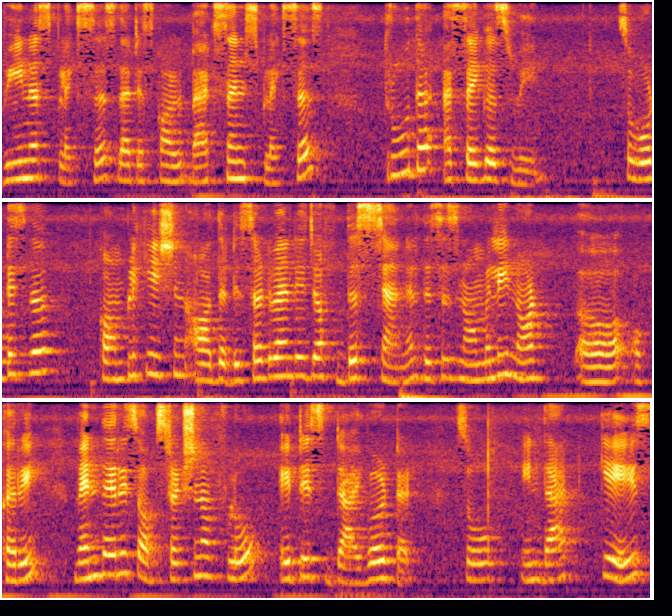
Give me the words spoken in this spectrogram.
venous plexus that is called Batson's plexus through the azygous vein. So what is the complication or the disadvantage of this channel? This is normally not uh, occurring when there is obstruction of flow it is diverted so in that case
